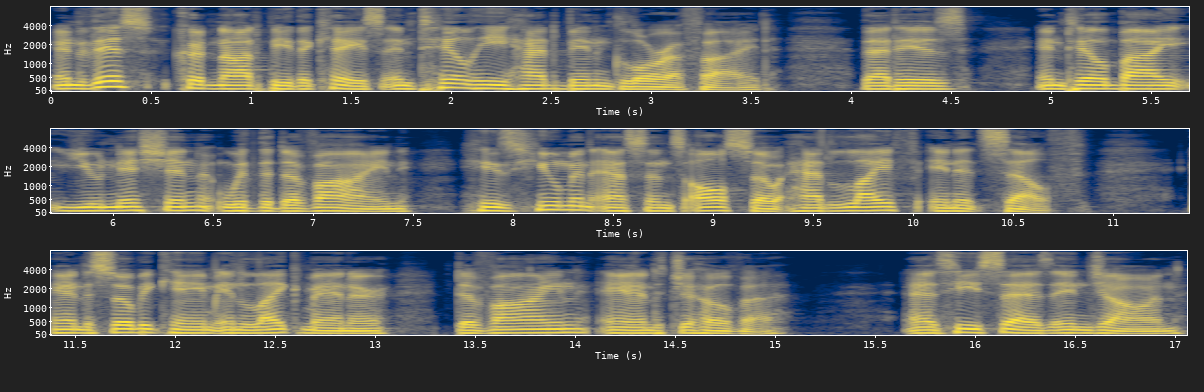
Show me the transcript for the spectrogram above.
And this could not be the case until he had been glorified, that is, until by unition with the divine, his human essence also had life in itself, and so became in like manner divine and Jehovah. As he says in John,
